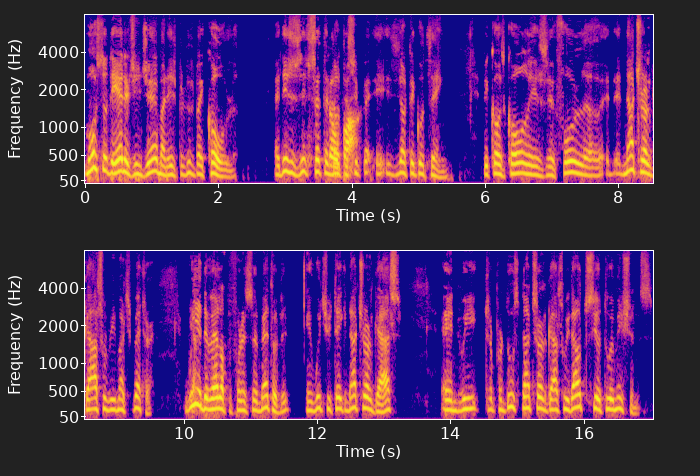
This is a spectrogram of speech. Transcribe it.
most of the energy in Germany is produced by coal, and this is certainly not a, it's not a good thing because coal is full. Uh, natural gas would be much better. We yeah. developed, for instance, a method in which we take natural gas and we produce natural gas without CO2 emissions.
